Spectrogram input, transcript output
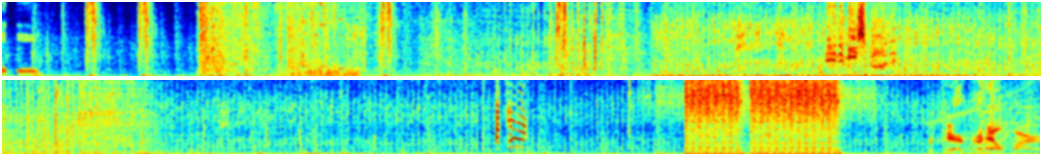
Uh-oh. Prepare for hellfire!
